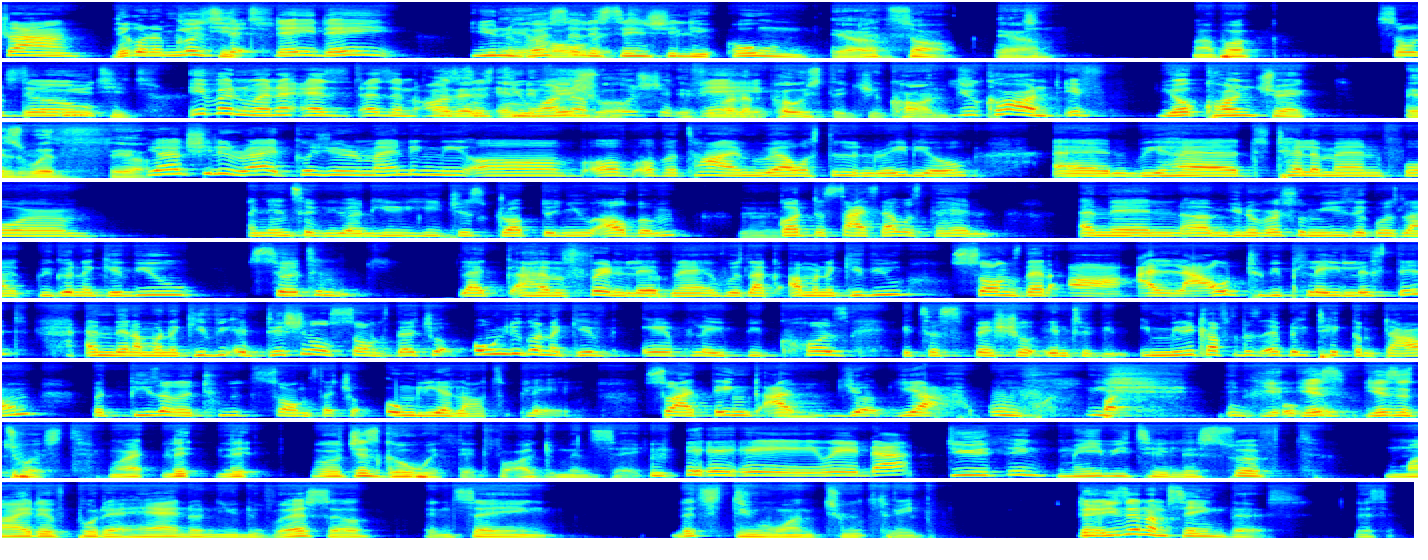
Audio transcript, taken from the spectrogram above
Jang. they're going to Because mute they, it. they, they Universal hold it. essentially own Yeah. that song. Yeah. Mapa? so they'll So mute it. even when I- as as an As an artist you want to individual, push it if you there, want to post it, you can't. you can't if your contract is with yeah. You're actually right because you're reminding me of, of of a time where I was still in radio and we had Teleman for an interview and he he just dropped a new album, got the size that was then, and then um, Universal Music was like, we're gonna give you certain. Like I have a friend Ledne who's like, I'm gonna give you songs that are allowed to be playlisted, and then I'm gonna give you additional songs that you're only gonna give airplay because it's a special interview. Immediately after this airplay, take them down. But these are the two songs that you're only allowed to play. So I think I mm. you're, yeah. Oof, But eesh, y- here's here's a twist, right? Let, let, we'll just go with it for argument's sake. Hey, wait, that Do you think maybe Taylor Swift might have put a hand on Universal and saying, let's do one, two, three? The reason I'm saying this, listen,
